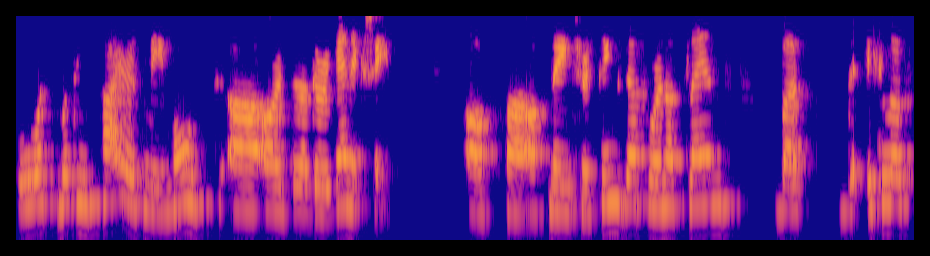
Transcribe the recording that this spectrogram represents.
what what inspires me most uh, are the, the organic shapes of uh, of nature, things that were not planned, but it looks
